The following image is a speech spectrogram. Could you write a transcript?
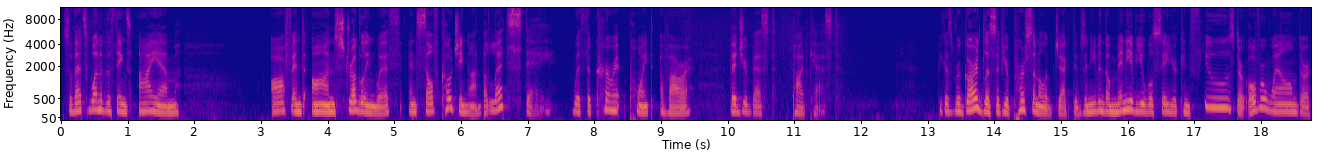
So that's one of the things I am off and on struggling with and self coaching on. But let's stay with the current point of our Veg Your Best podcast. Because regardless of your personal objectives, and even though many of you will say you're confused or overwhelmed or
